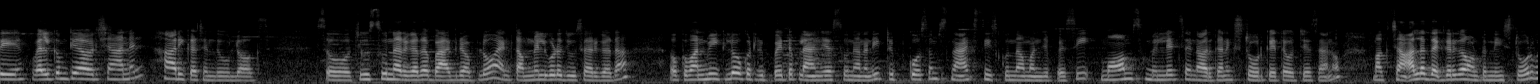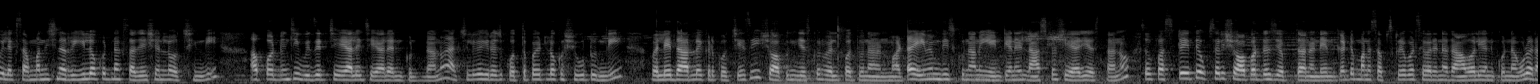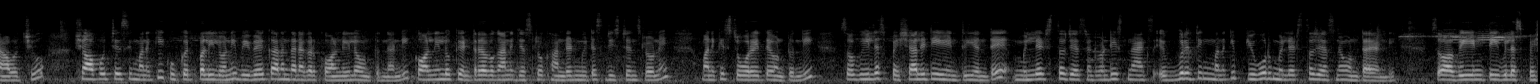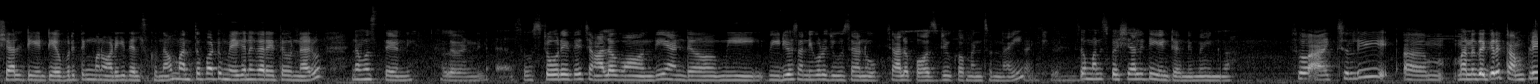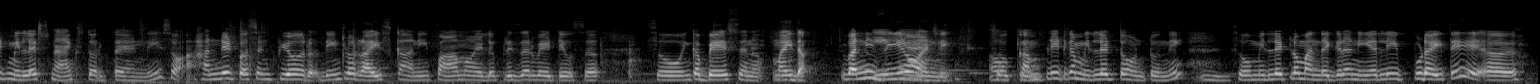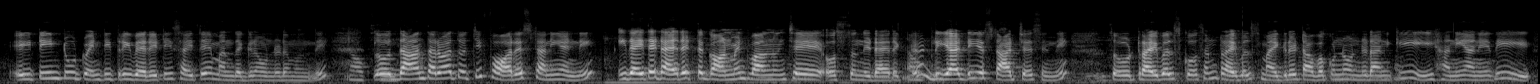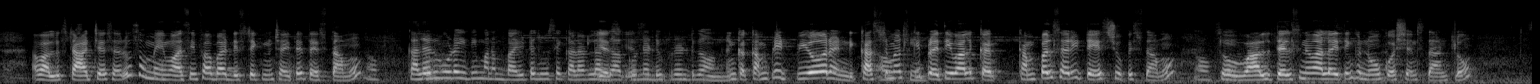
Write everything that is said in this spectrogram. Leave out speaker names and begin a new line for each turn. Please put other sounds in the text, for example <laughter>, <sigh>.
నమస్తే. Welcome to our channel Harika Chandu vlogs so చూస్తున్నారు కదా బ్యాక్గ్రాప్లో అండ్ తమ్నెల్ కూడా చూసారు కదా. ఒక వన్ వీక్లో ఒక ట్రిప్ అయితే ప్లాన్ చేస్తున్నానండి. ట్రిప్ కోసం స్నాక్స్ తీసుకుందామని చెప్పేసి మామ్స్ మిల్లెట్స్ అండ్ ఆర్గానిక్ స్టోర్కి అయితే వచ్చేసాను. మాకు చాలా దగ్గరగా ఉంటుంది ఈ స్టోర్. వీళ్ళకి సంబంధించిన రీల్ ఒకటి నాకు సజెషన్లో వచ్చింది. అప్పటి నుంచి విజిట్ చేయాలి చేయాలి అనుకుంటున్నాను. యాక్చువల్గా ఈరోజు కొత్తపేటలో ఒక షూట్ ఉంది. వెళ్ళే దారిలో ఇక్కడికి వచ్చేసి షాపింగ్ చేసుకుని వెళ్ళిపోతున్నాను అనమాట ఏమేమి తీసుకున్నాను ఏంటి అనేది లాస్ట్లో షేర్ చేస్తాను. సో ఫస్ట్ అయితే ఒకసారి షాప్ అడ్రస్ చెప్తానండి. ఎందుకంటే మన సబ్స్క్రైబర్స్ ఎవరైనా రావాలి అనుకున్నా కూడా రావచ్చు. షాప్ వచ్చేసి మనకి కుక్కట్పల్లిలోని వివేకానంద నగర్ కాలనీలో ఉంటుందండి. కాలనీలోకి ఎంటర్ అవ్వగానే జస్ట్ ఒక హండ్రెడ్ మీటర్స్ డిస్టెన్స్లోనే మనకి స్టోర్ అయితే ఉంటుంది. సో వీళ్ళ స్పెషాలిటీ ఏంటి అంటే మిల్లెట్స్తో చేసినటువంటి స్నాక్స్ ఎవ్రీథింగ్ మనకి ప్యూర్ మిల్లెట్స్తో చేసినవి ఉంటాయండి. సో అవి ఏంటి వీళ్ళ స్పెషాలిటీ ఏంటి ఎవ్రీథింగ్ మనం అడిగి తెలుసుకుందాం. మనతో పాటు మేఘన గారు అయితే ఉన్నారు. నమస్తే అండి.
హలో అండి.
సో స్టోర్ అయితే చాలా బాగుంది అండ్ మీ వీడియోస్ అన్ని కూడా చూశాను. చాలా పాజిటివ్ కామెంట్స్ ఉన్నాయి. సో మన స్పెషాలిటీ ఏంటండి మెయిన్గా
సో యాక్చువల్లీ మన దగ్గర కంప్లీట్ మిల్లెట్ స్నాక్స్ దొరుకుతాయండి. So hundred percent pure. దీంట్లో రైస్ కానీ పామ్ ఆయిల్ ప్రిజర్వేటివ్స్ సో ఇంకా బేసన్ మైదా ఇవన్నీ జీరో అండి. సో కంప్లీట్గా మిల్లెట్తో ఉంటుంది. సో మిల్లెట్లో మన దగ్గర నియర్లీ ఇప్పుడైతే eighteen to twenty three varieties అయితే మన దగ్గర ఉండడం ఉంది. సో దాని తర్వాత వచ్చి ఫారెస్ట్ అని అండి. ఇదైతే డైరెక్ట్ గవర్నమెంట్ వాళ్ళ నుంచే వస్తుంది డైరెక్ట్. డిఆర్డిఏ స్టార్ట్ చేసింది. సో ట్రైబల్స్ కోసం ట్రైబల్స్ మైగ్రేట్ అవ్వకుండా ఉండడానికి ఈ హనీ అనేది వాళ్ళు స్టార్ట్ చేశారు. సో మేము ఆసిఫాబాద్ డిస్ట్రిక్ట్ నుంచి అయితే తెస్తాము.
కలర్ కూడా ఇది మనం బయట చూసే కలర్ లా కాకుండా డిఫరెంట్గా ఉంది.
ఇంకా కంప్లీట్ ప్యూర్ అండి. కస్టమర్స్కి ప్రతి వాళ్ళకి కంపల్సరీ టేస్ట్ చూపిస్తాము. సో వాళ్ళు తెలిసిన వాళ్ళు అయితే ఇంకా నో క్వశ్చన్స్ దాంట్లో.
